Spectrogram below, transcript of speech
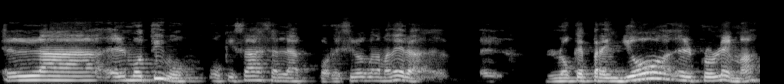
El motivo, o quizás, por decirlo de alguna manera, lo que prendió el problema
